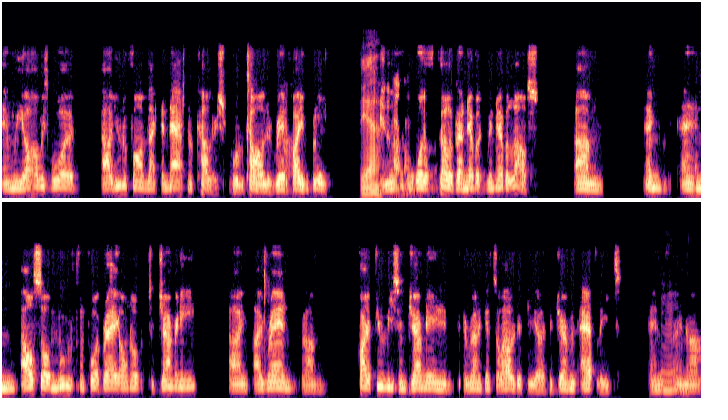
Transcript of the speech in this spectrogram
and we always wore our uniforms like the national colors, what we call the red, white, and blue. Yeah. And like the water colors, I never we never lost. Um, and and also moved from Fort Bragg on over to Germany. I I ran um, quite a few meets in Germany and, and ran against a lot of the the, uh, the German athletes, and Mhm. and, um,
